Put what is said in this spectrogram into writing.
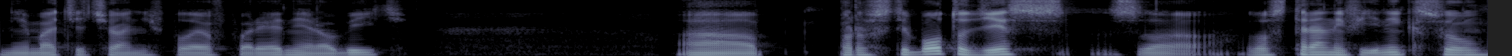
nemáte čo ani v play-off poriadne robiť. A proste bol to des z, zo strany Phoenixu.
